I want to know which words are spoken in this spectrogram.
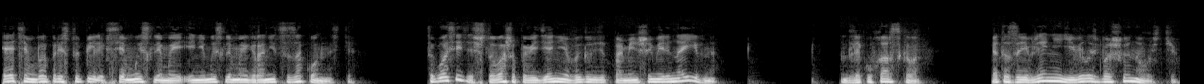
Этим вы приступили все мыслимые и немыслимые границы законности. Согласитесь, что ваше поведение выглядит по меньшей мере наивно. Для Кухарского это заявление явилось большой новостью.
